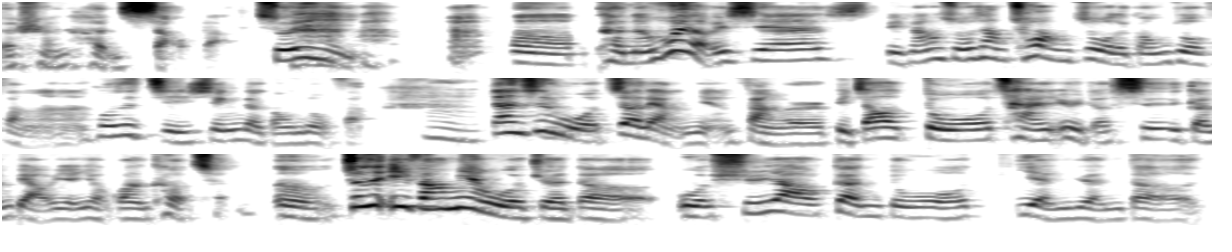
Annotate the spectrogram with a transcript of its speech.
的人很少吧，所以 呃，可能会有一些，比方说像创作的工作坊啊，或是即兴的工作坊。嗯但是我这两年反而比较多参与的是跟表演有关课程，嗯，就是一方面我觉得我需要更多演员的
